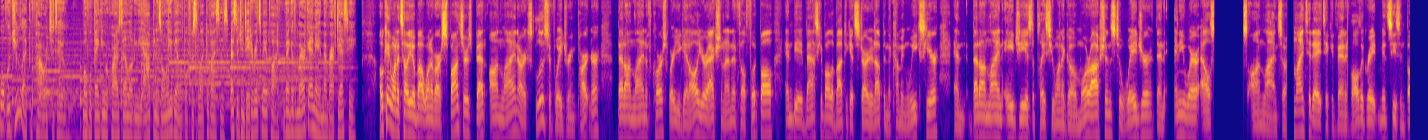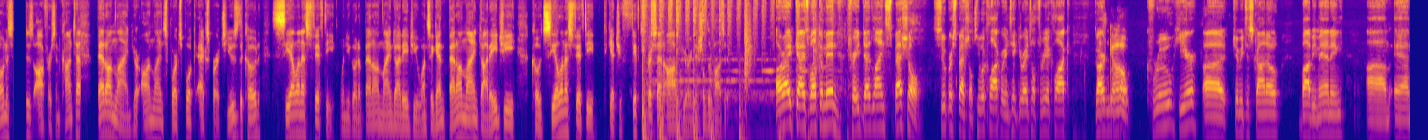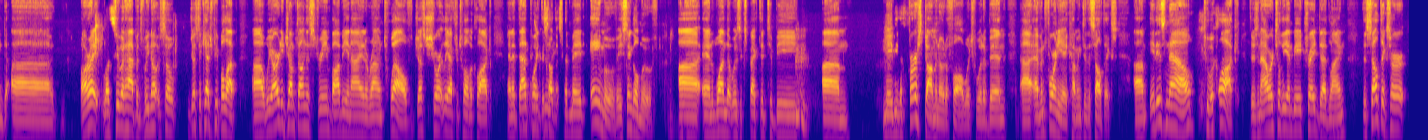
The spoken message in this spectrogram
What would you like the power to do? Mobile banking requires downloading the app and is only available for select devices. Message and data rates may apply. Bank of America and a member FDIC. Okay, I want to tell you about one of our sponsors, Bet Online, our exclusive wagering partner. Bet Online, of course, where you get all your action on NFL football, NBA basketball about to get started up in the coming weeks here. And Bet Online AG is the place you want to go. More options to wager than anywhere else online. So online today, take advantage of all the great midseason bonuses, offers, and contests. Bet Online, your online sportsbook experts. Use the code CLNS50 when you go to betonline.ag. Once again, betonline.ag, code CLNS50 to get you 50% off your initial deposit. All right, guys, welcome in. Trade deadline special, super special. Two o'clock. We're going to take you right till three o'clock. Garden go. crew here uh, Jimmy Toscano, Bobby Manning. Um, and uh, all right, let's see what happens. We know so just to catch people up, uh, we already jumped on the stream, Bobby and I, at around 12, just shortly after 12 o'clock. And at that point, the Celtics had made a move, a single move, uh, and one that was expected to be um, maybe the first domino to fall, which would have been uh, Evan Fournier coming to the Celtics. Um, it is now 2 o'clock. There's an hour till the NBA trade deadline. The Celtics are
